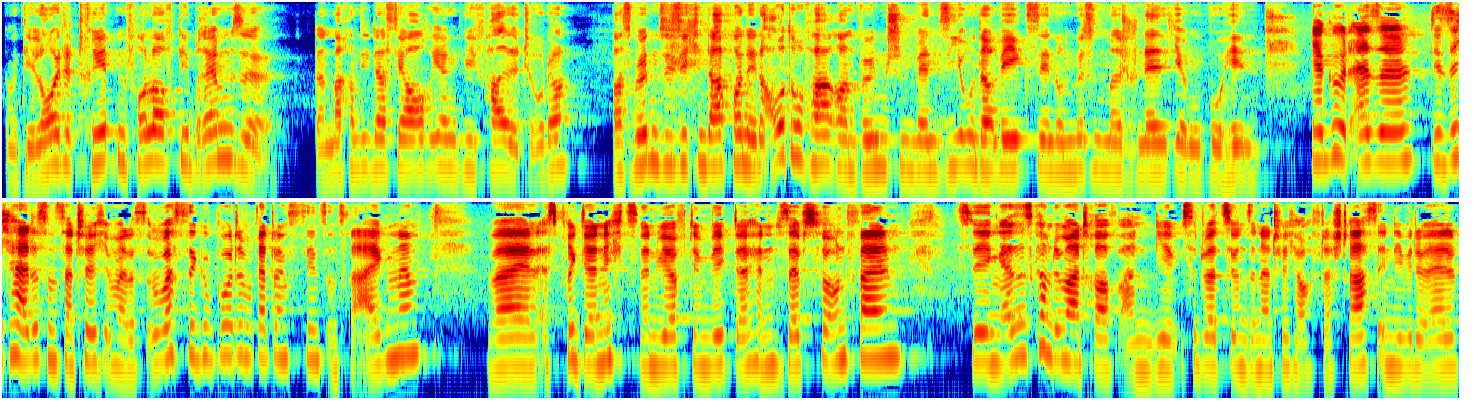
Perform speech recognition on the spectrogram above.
und die Leute treten voll auf die Bremse, dann machen die das ja auch irgendwie falsch, oder? Was würden Sie sich denn da von den Autofahrern wünschen, wenn sie unterwegs sind und müssen mal schnell irgendwo hin? Ja gut, also die Sicherheit ist uns natürlich immer das oberste Gebot im Rettungsdienst, unsere eigene, weil es bringt ja nichts, wenn wir auf dem Weg dahin selbst verunfallen. Deswegen, also es kommt immer drauf an. Die Situationen sind natürlich auch auf der Straße individuell.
